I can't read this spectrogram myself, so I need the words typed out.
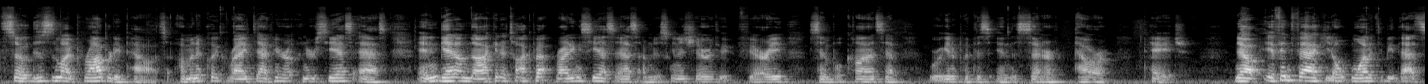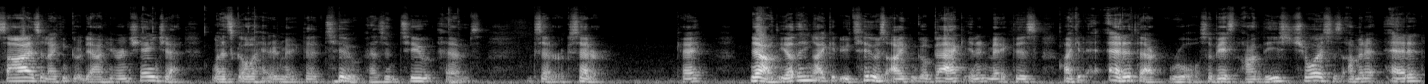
so this is my property palette. So I'm going to click right down here under CSS. And again, I'm not going to talk about writing CSS. I'm just going to share with you a very simple concept. We're going to put this in the center of our page. Now, if in fact you don't want it to be that size, and I can go down here and change that. Let's go ahead and make that 2, as in 2 M's, etc., etc. Okay? Now, the other thing I could do too is I can go back in and make this, I can edit that rule. So based on these choices, I'm going to edit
